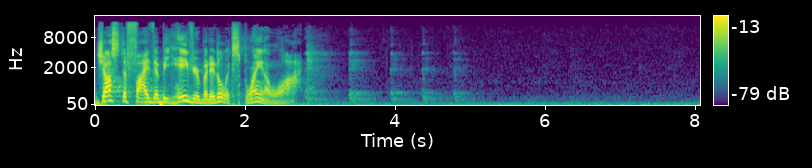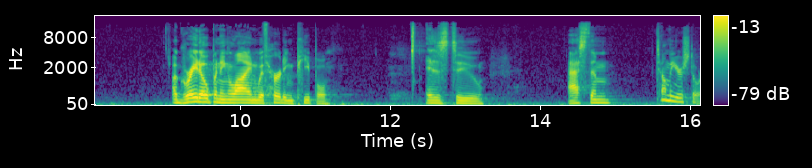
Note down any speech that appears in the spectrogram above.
justify the behavior, but it'll explain a lot. A great opening line with hurting people is to ask them, Tell me your story.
